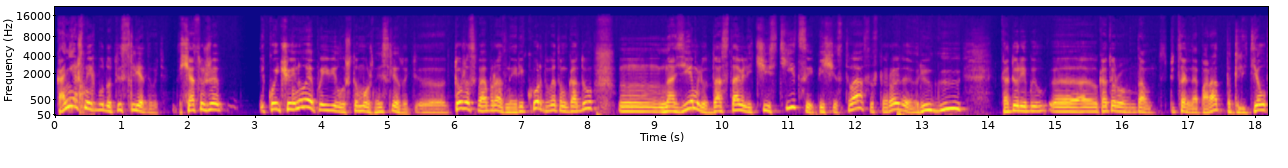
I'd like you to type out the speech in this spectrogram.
Конечно, их будут исследовать. Сейчас уже и кое-что иное появилось, что можно исследовать. Э, тоже своеобразный рекорд. В этом году на Землю доставили частицы вещества с астероида Рюгу который был, э, которого там специальный аппарат подлетел,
